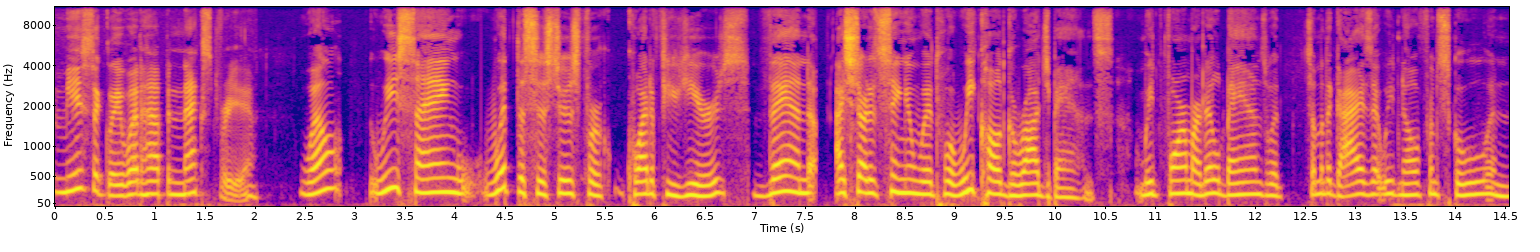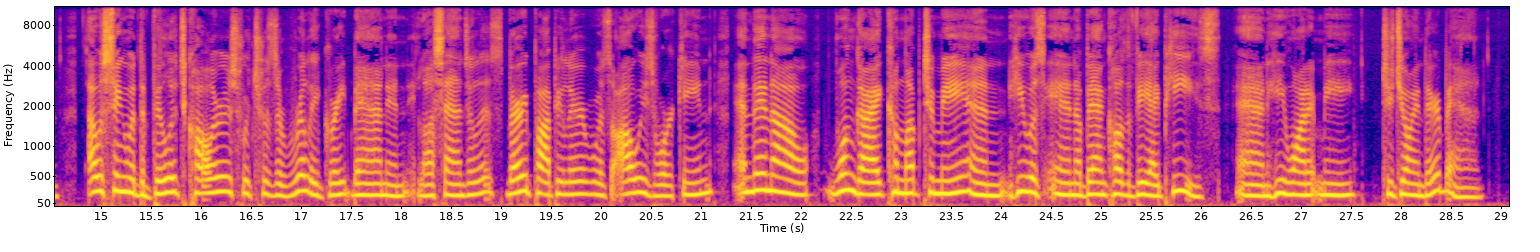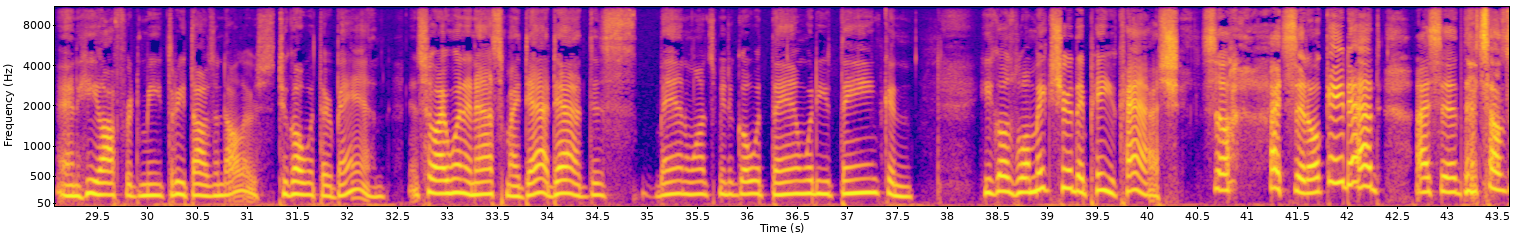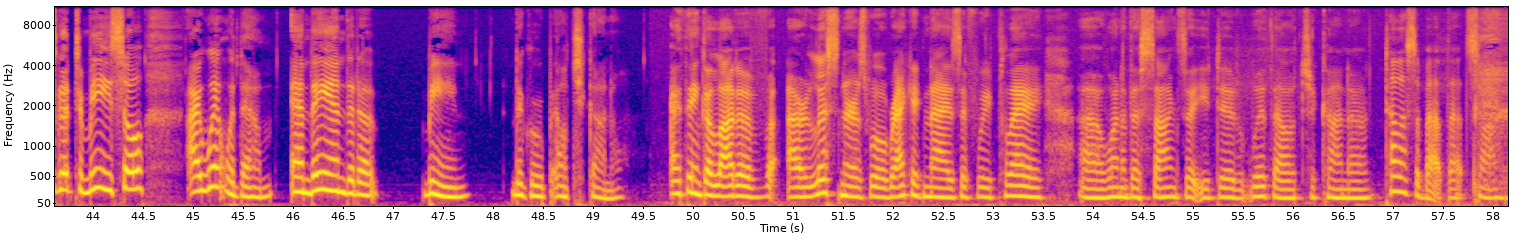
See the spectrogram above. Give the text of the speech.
Musically, what happened next for you? Well, we sang with the sisters for quite a few years. Then I started singing with what we called garage bands. We'd form our little bands with some of the guys that we'd know from school. And I was singing with the Village Callers, which was a really great band in Los Angeles, very popular, was always working. And then uh, one guy come up to me, and he was in a band called the VIPs, and he wanted me to join their band. And he offered me $3,000 to go with their band. And so I went and asked my dad, Dad, this band wants me to go with them. What do you think? And he goes, Well, make sure they pay you cash. So I said, Okay, Dad. I said, That sounds good to me. So I went with them, and they ended up being the group El Chicano. I think a lot of our listeners will recognize if we play uh, one of the songs that you did with El Chicano. Tell us about that song.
